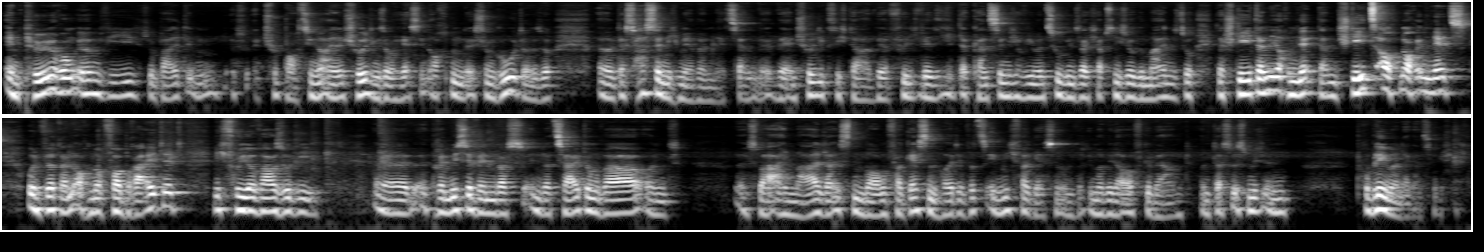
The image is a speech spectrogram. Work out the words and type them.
Empörung irgendwie, sobald im, braucht sie nur eine Entschuldigung, aber er ist in Ordnung, ist schon gut oder so. Äh, das hast du nicht mehr beim Netz. Wer, wer entschuldigt sich da? Wer fühlt, wer, da kannst du nicht auf jemanden zugehen und sagen, ich habe es nicht so gemeint. Und so. Das steht dann auch im Netz, dann steht es auch noch im Netz und wird dann auch noch verbreitet. Nicht früher war so die äh, Prämisse, wenn was in der Zeitung war und es war einmal, dann ist ein Morgen vergessen. Heute wird es eben nicht vergessen und wird immer wieder aufgewärmt. Und das ist mit ein Problem an der ganzen Geschichte.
